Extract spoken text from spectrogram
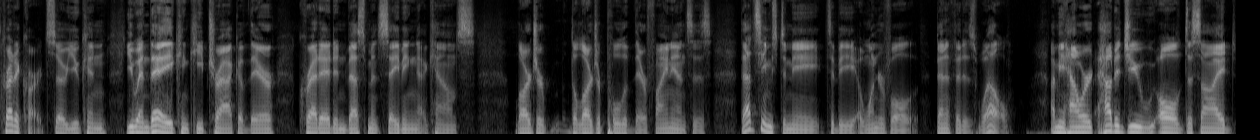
credit cards. So you can you and they can keep track of their credit, investment, saving accounts, larger the larger pool of their finances. That seems to me to be a wonderful benefit as well. I mean, Howard, how did you all decide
